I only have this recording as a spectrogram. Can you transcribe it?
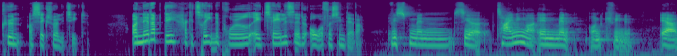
køn og seksualitet. Og netop det har Katrine prøvet at i talesætte over for sin datter. Hvis man ser tegninger af en mand og en kvinde, er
